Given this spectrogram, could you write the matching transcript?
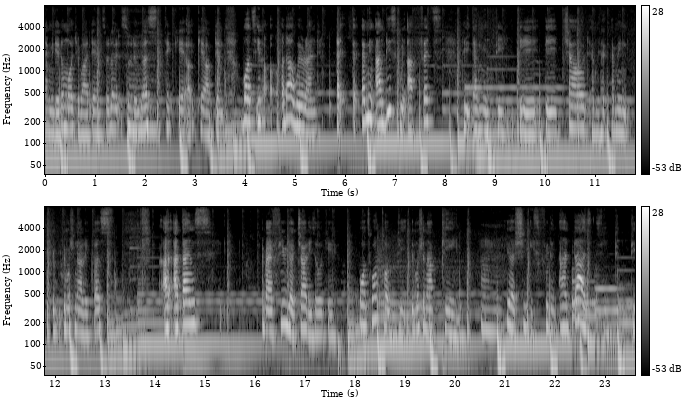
I mean, they know much about them. So let, so they mm. just take care of, care of them. But in other way around, I, I mean, and this will affect the I mean the the the child. I mean, I mean emotionally because at, at times, if I feel your child is okay, but what of the emotional pain he or she is feeling, and that's the, the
